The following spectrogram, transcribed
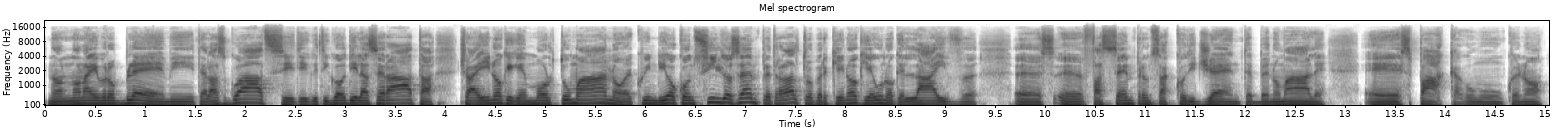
Non, non hai problemi te la sguazzi ti, ti godi la serata c'hai Inoki che è molto umano e quindi io consiglio consiglio sempre, tra l'altro, perché Inoki è uno che live eh, eh, fa sempre un sacco di gente, bene o male, e spacca comunque, no?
